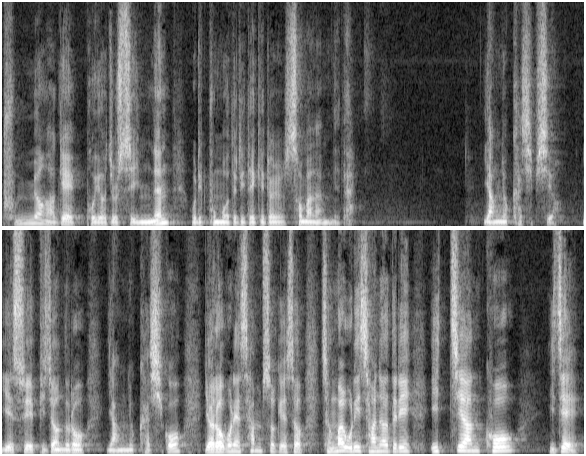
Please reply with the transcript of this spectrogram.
분명하게 보여줄 수 있는 우리 부모들이 되기를 소망합니다. 양육하십시오. 예수의 비전으로 양육하시고 여러분의 삶 속에서 정말 우리 자녀들이 잊지 않고 이제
